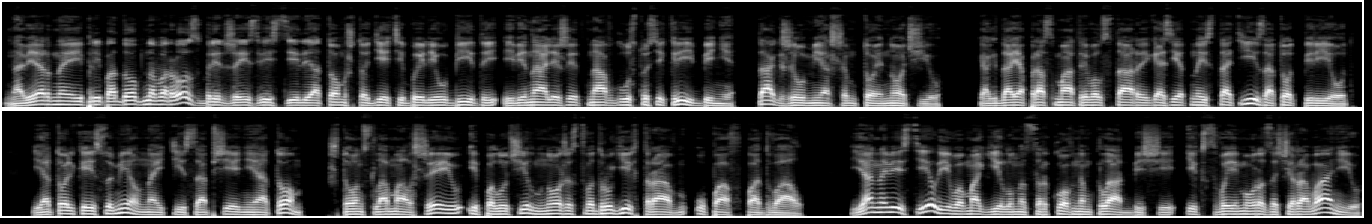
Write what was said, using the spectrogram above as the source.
Наверное, и преподобного Росбриджа известили о том, что дети были убиты, и вина лежит на Августусе Криббине, также умершим той ночью. Когда я просматривал старые газетные статьи за тот период, я только и сумел найти сообщение о том, что он сломал шею и получил множество других травм, упав в подвал. Я навестил его могилу на церковном кладбище и к своему разочарованию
